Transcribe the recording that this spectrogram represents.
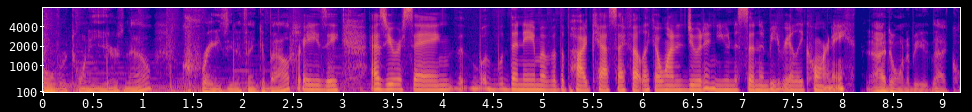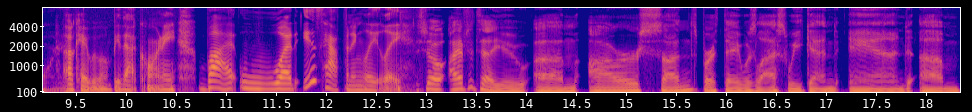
over 20 years now. Crazy to think about. Crazy. As you were saying, the, the name of the podcast, I felt like I wanted to do it in unison and be really corny. I don't want to be that corny. Okay, we won't be that corny. But what is happening lately? So I have to tell you, um, our son's birthday was last weekend, and um,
